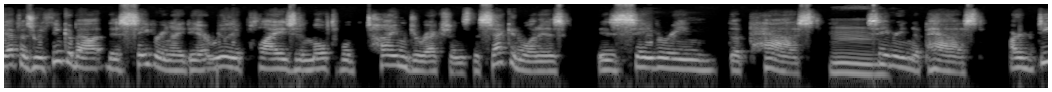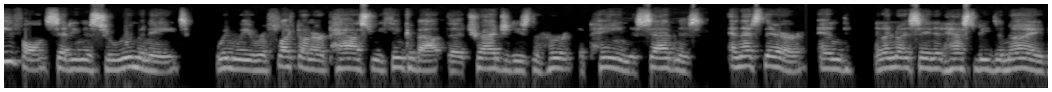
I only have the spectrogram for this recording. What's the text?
Jeff, as we think about this savoring idea, it really applies in multiple time directions. The second one is is savoring the past. Mm. Savoring the past. Our default setting is to ruminate. When we reflect on our past, we think about the tragedies, the hurt, the pain, the sadness, and that's there. And and I'm not saying it has to be denied,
